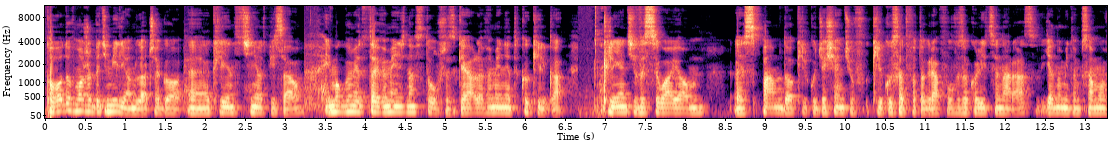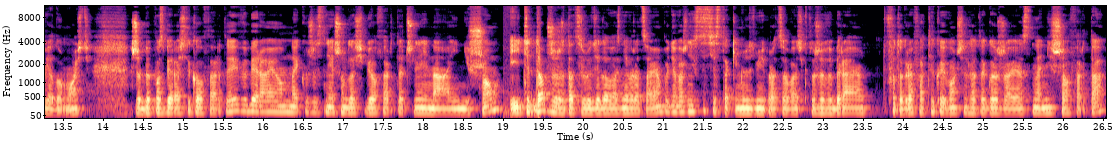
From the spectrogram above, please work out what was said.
Powodów może być milion, dlaczego e, klient ci nie odpisał. I mógłbym je tutaj wymienić na stół wszystkie, ale wymienię tylko kilka. Klienci wysyłają spam do kilkudziesięciu, kilkuset fotografów z okolicy naraz, jedną i tą samą wiadomość, żeby pozbierać tylko oferty i wybierają najkorzystniejszą dla siebie ofertę, czyli najniższą. I dobrze, że tacy ludzie do was nie wracają, ponieważ nie chcecie z takimi ludźmi pracować, którzy wybierają fotografa tylko i wyłącznie dlatego, że jest najniższa oferta.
